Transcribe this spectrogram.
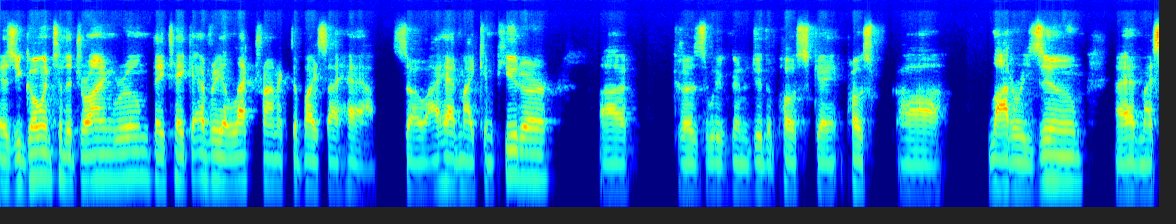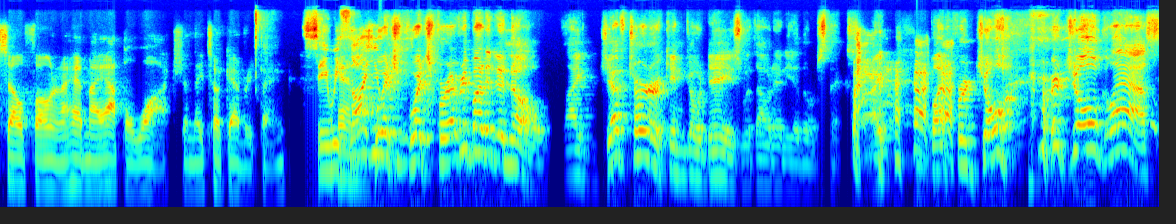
as you go into the drawing room, they take every electronic device I have. So I had my computer because uh, we were going to do the post game post uh, lottery Zoom. I had my cell phone and I had my Apple Watch, and they took everything. See, we and thought you which, would... which for everybody to know, like Jeff Turner can go days without any of those things, right? but for Joel, for Joel Glass,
